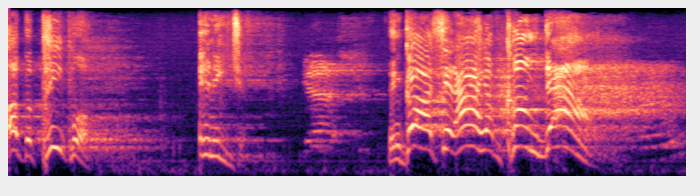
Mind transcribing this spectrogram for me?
of the people in Egypt. Yes. And God said, I have come down.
